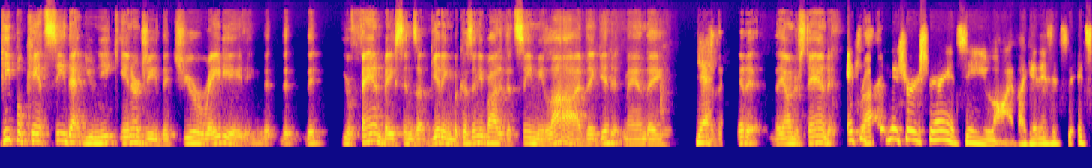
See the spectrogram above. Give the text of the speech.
people can't see that unique energy that you're radiating that that that your fan base ends up getting because anybody that's seen me live they get it man. They yeah they get it. They understand it it's right? a signature experience seeing you live. Like it is it's it's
